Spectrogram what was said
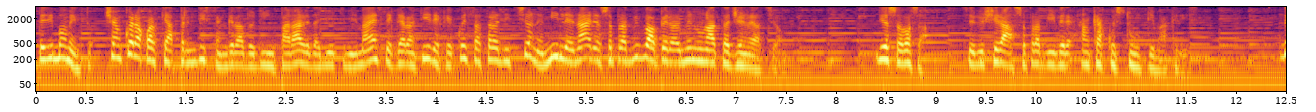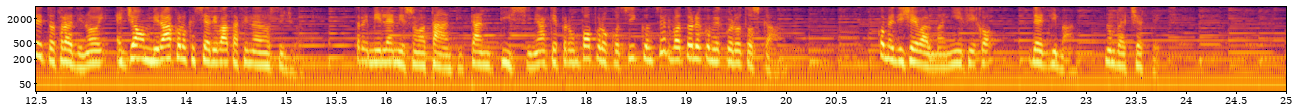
Per il momento c'è ancora qualche apprendista in grado di imparare dagli ultimi maestri e garantire che questa tradizione millenaria sopravviva per almeno un'altra generazione. Dio solo sa se riuscirà a sopravvivere anche a quest'ultima crisi. Detto tra di noi, è già un miracolo che sia arrivata fino ai nostri giorni. Tre millenni sono tanti, tantissimi, anche per un popolo così conservatore come quello toscano. Come diceva il Magnifico, del dimani non v'è certezza.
